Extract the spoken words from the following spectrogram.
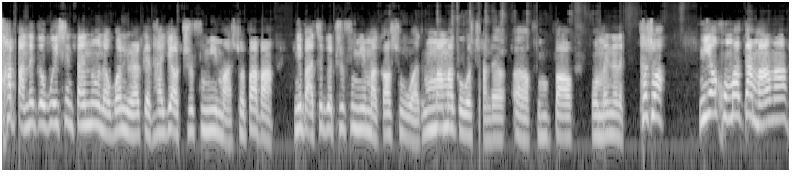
他把那个微信登录了，我女儿给他要支付密码，说爸爸，你把这个支付密码告诉我，妈妈给我转的呃红包，我们的。他说你要红包干嘛呢？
